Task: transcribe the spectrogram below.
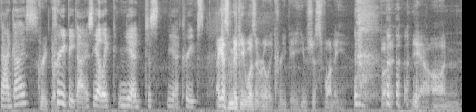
bad guys creepy creepy guys yeah like yeah just yeah creeps i guess mickey wasn't really creepy he was just funny but yeah on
